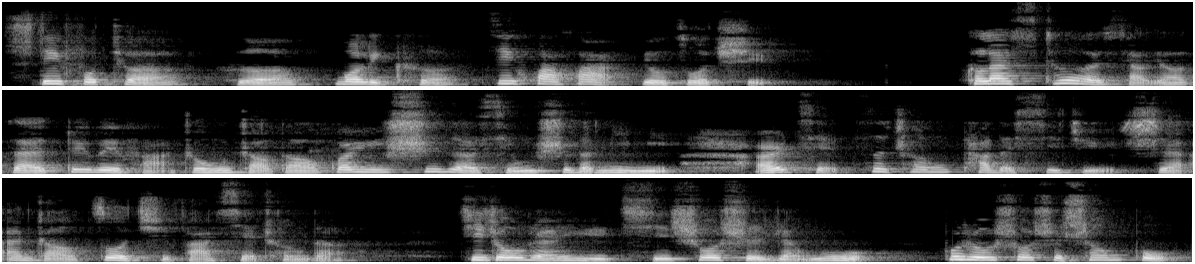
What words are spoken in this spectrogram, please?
斯蒂夫特和莫里克既画画又作曲。克莱斯特想要在对位法中找到关于诗的形式的秘密，而且自称他的戏剧是按照作曲法写成的。剧中人与其说是人物，不如说是声部。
